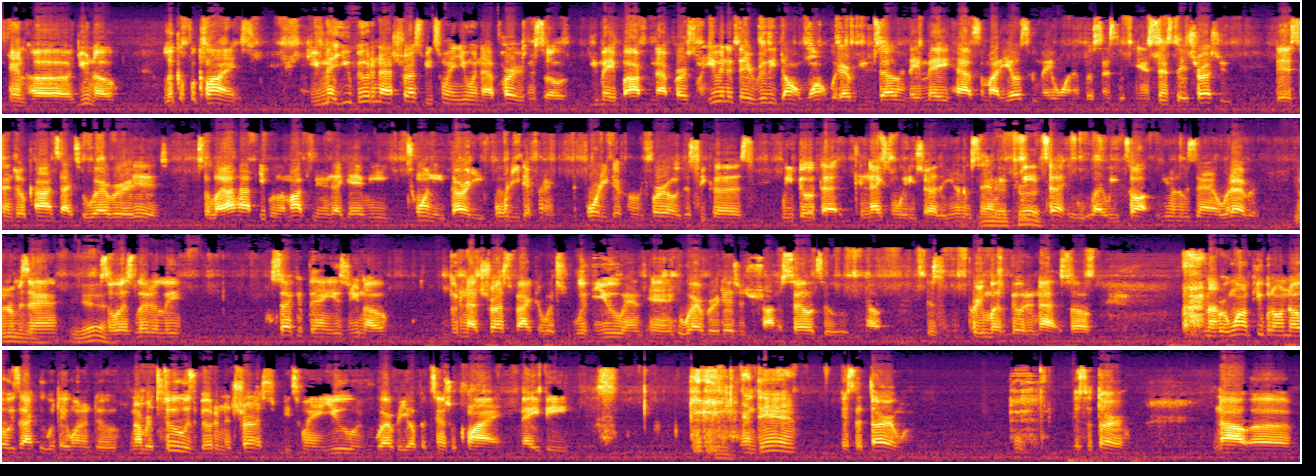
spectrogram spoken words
and uh you know looking for clients, you may you building that trust between you and that person. So you may buy from that person, even if they really don't want whatever you're selling. They may have somebody else who may want it, but since and since they trust you, they send your contact to whoever it is. So like I have people in my community that gave me 20, 30, 40 different 40 different referrals just because we built that connection with each other. You know what I'm saying? Yeah, we, we like we talk, you know what I'm saying, whatever. You know what I'm mm-hmm. saying? Yeah. So it's literally second thing is, you know, building that trust factor with with you and, and whoever it is that you're trying to sell to, you know, just pretty much building that. So number one, people don't know exactly what they want to do. Number two is building the trust between you and whoever your potential client may be. and then it's the third one. It's the third. Now, uh,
